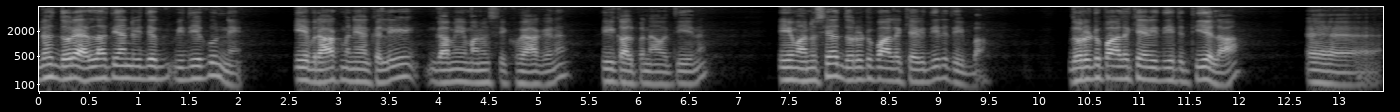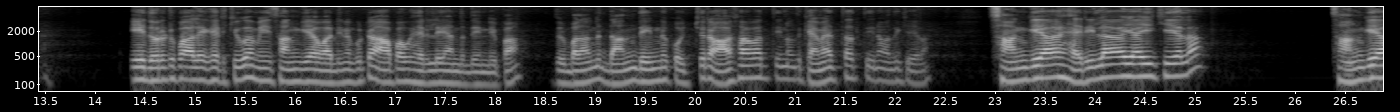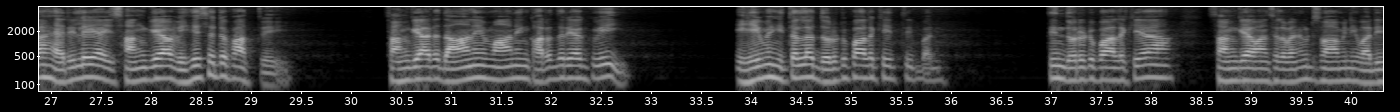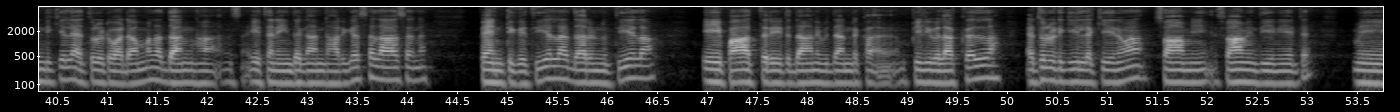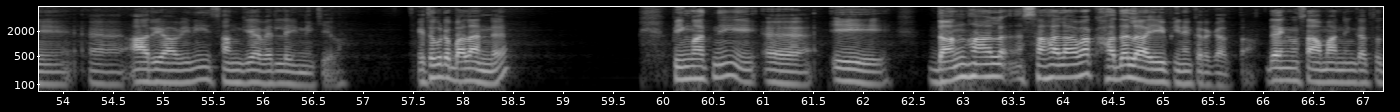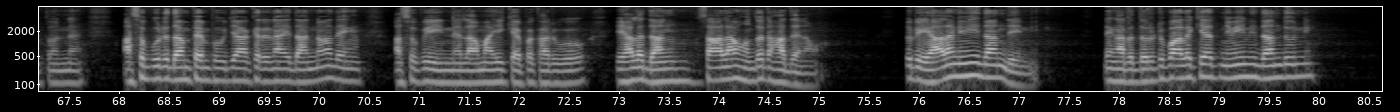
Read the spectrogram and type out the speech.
ඊට පස්සේ දොර ඇල්ලලා තියන්න විදියකුත් නැහැ. ඒ බ්‍රාහ්මණයා කලේ ගමේ මිනිස්සෙක් හොයාගෙන ඊ කල්පනාව තියෙන ඒ මිනිසයා දොරටු පාලකයා විදියට තිබ්බා. දොරටු පාලකයා විදියට තියලා ඒ දොරටු පාලකයාට කිව්වා මේ සංඝයා වඩිනකොට ආපහු හැරිලා යන්න දෙන්න එපා. ඒක බලන්න දන් දෙන්න කොච්චර ආසාවක් තියෙනවද කැමැත්තක් තියෙනවද කියලා. සංඝයා හැරිලා යයි කියලා සංඝයා හැරිලා යයි සංඝයා වෙහෙසටපත් වෙයි. සංඝයාට දානේ මානෙන් කරදරයක් වෙයි. එහෙම හිතලා දොරටු පාලකයෙක් තිබ්බනේ. ඉතින් දොරටු පාලකයා සංඝයා වහන්සේලා වනිනකොට ස්වාමිනී වඩින්න කියලා ඇතුළට වඩම්මලා දන් එතන ඉඳ ගන්න හරිගස්සලා ආසන පෑන් ටික තියලා දරණු තියලා ඒ පාත්‍රයට දාන විදන්න පිළිවෙලක් කළා ඇතුළට ගිහිල්ලා කියනවා ස්වාමී ස්වාමීන් දිනියට මේ ආර්යාවිනි සංඝයා වැඩලා ඉන්නේ කියලා. එතකොට බලන්න පින්වත්නි ඒ දංහාල සහලාවක් හදලා ඒ පින කරගත්තා. දැන් සාමාන්‍යයෙන් ගත්තොත් ඔන්න අසපුර දම්පැන් පූජා කරන අය දන්නවා දැන් අසුපේ ඉන්න ළමයි කැපකරුවෝ එයාලා දන් ශාලාව හොඳට හදනවා. ඒකට එයාලා නෙවෙයි දන් දෙන්නේ. දැන් අර දොරටු පාලකයාත් නෙවෙයිනේ දන් දුන්නේ.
